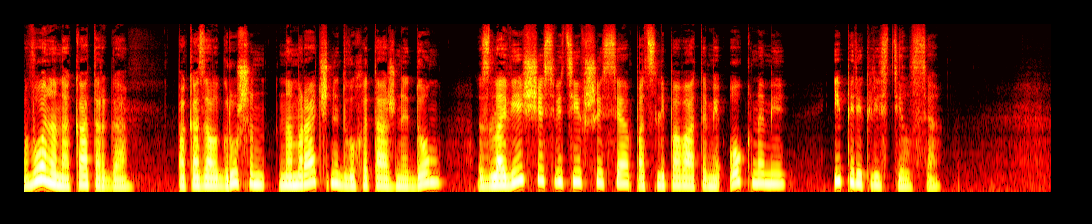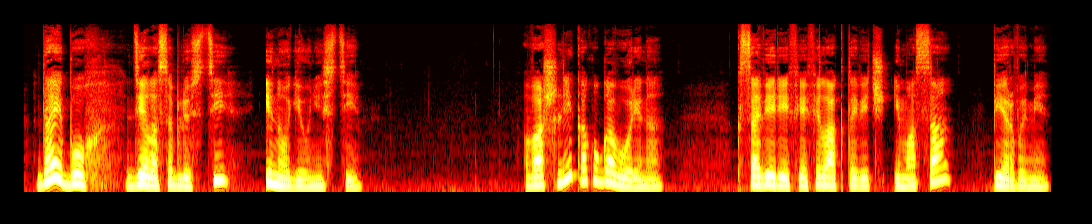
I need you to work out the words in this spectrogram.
«Вон она, каторга», — показал Грушин на мрачный двухэтажный дом, зловеще светившийся под слеповатыми окнами, и перекрестился. «Дай Бог дело соблюсти и ноги унести». Вошли, как уговорено. Ксаверий Феофилактович и Маса первыми,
